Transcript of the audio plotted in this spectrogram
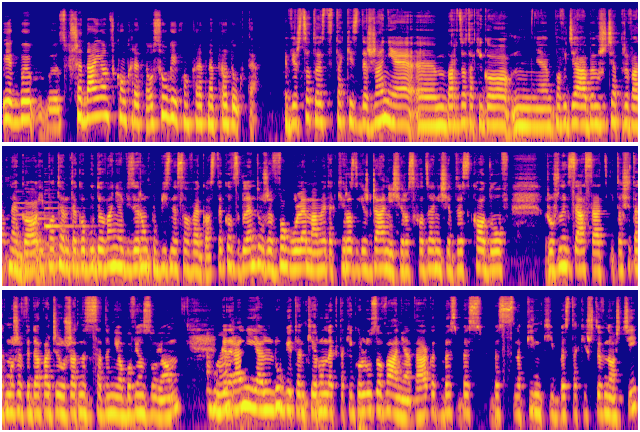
jakby sprzedając konkretne usługi, konkretne produkty. Wiesz co, to jest takie zderzenie bardzo takiego, mm, powiedziałabym, życia prywatnego i potem tego budowania wizerunku biznesowego, z tego względu, że w ogóle mamy takie rozjeżdżanie się, rozchodzenie się dress kodów, różnych zasad i to się tak może wydawać, że już żadne zasady nie obowiązują. Mhm. Generalnie ja lubię ten kierunek takiego luzowania, tak, bez, bez, bez napinki, bez takiej sztywności,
